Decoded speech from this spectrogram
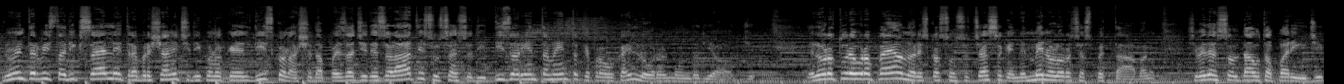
In un'intervista di XL i tre bresciani ci dicono che il disco nasce da paesaggi desolati e sul senso di disorientamento che provoca in loro il mondo di oggi. Le loro tour europee hanno riscosso un successo che nemmeno loro si aspettavano. Si vede il sold out a Parigi,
